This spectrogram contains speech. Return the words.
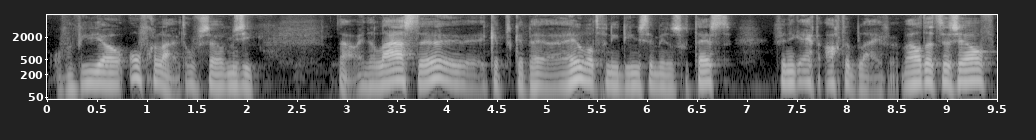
of een video, of geluid, of zelfs muziek. Nou, en de laatste, eh, ik heb, ik heb eh, heel wat van die diensten inmiddels getest, vind ik echt achterblijven. We hadden het er zelf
